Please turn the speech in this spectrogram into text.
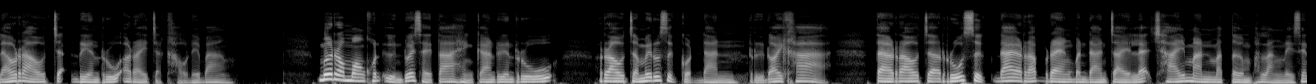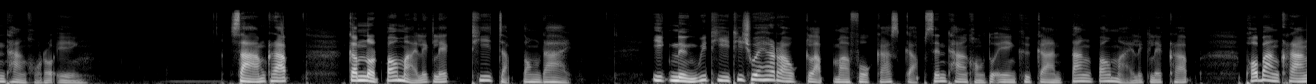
แล้วเราจะเรียนรู้อะไรจากเขาได้บ้าง เมื่อเรามองคนอื่นด้วยสายตาแห่งการเรียนรู้ เราจะไม่รู้สึกกดดันหรือด้อยค่า แต่เราจะรู้สึกได้รับแรงบันดาลใจและใช้มันมาเติมพลังในเส้นทางของเราเอง 3. ครับกำหนดเป้าหมายเล็กๆ ที่จับต้องได้ อีกหนึ่งวิธีที่ช่วยให้เรากลับมาโฟกัสกับเส้นทางของตัวเองคือการตั้งเป้าหมายเล็กๆ ครับ เพราะบางครั้ง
